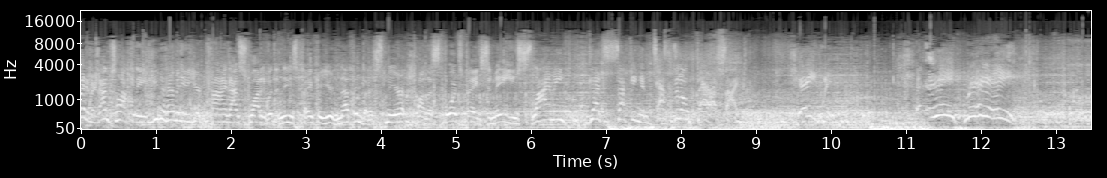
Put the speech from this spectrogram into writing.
Wait a minute, I'm talking to you. You know how many of your kind I've swatted with a newspaper? You're nothing but a smear on the sports page to me, you slimy, gut-sucking, intestinal parasite! Eat me! Eat me!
